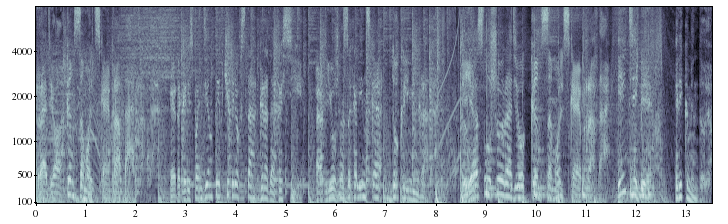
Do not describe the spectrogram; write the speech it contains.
Радио «Комсомольская правда». Это корреспонденты в 400 городах России. От Южно-Сахалинска до Калининграда. Я слушаю радио «Комсомольская правда». И тебе рекомендую.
